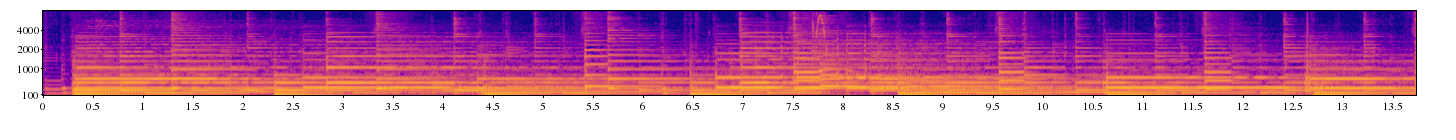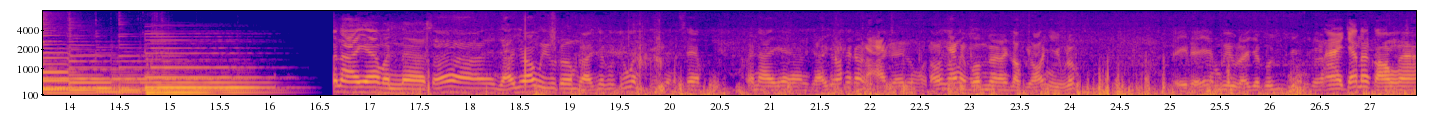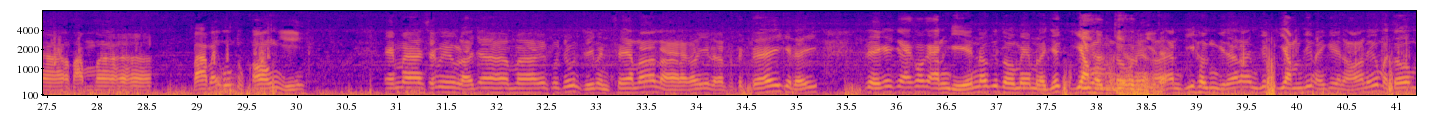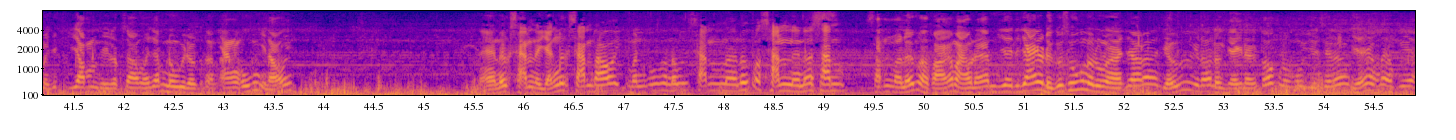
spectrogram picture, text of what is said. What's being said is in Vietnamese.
Nay à, mình à, sẽ à, dở gió wheel rơm lại cho cô chú anh chị mình xem. Bữa nay dở gió thấy nó lạ ghê luôn. Tối sáng này bơm lọc vỏ nhiều lắm. Thì để em wheel lại cho cô chú chị xem. ai chắc nó còn tầm ba mấy bốn chục con cái gì. Em à, sẽ view lại cho à, cô chú anh chị mình xem đó là, là coi như là thực tế chứ để để cái, cái có cái anh gì nói cái tôm em là dứt dâm Hưng, Chí Hưng gì đó. anh chỉ hưng gì đó nó dứt dâm chứ này kia nọ. Nếu mà tôm mà dứt dâm thì làm sao mà dám nuôi được ăn uống gì nổi. Nè nước xanh thì vẫn nước xanh thôi. Mình cũng có nước xanh nước nó xanh thì nó xanh. Xanh mà lớn mà phà cái màu này em giấy nó đừng có xuống luôn nè cho nó giữ nó được vậy là tốt luôn. Nuôi gì sẽ lớn dễ không mấy ông kia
